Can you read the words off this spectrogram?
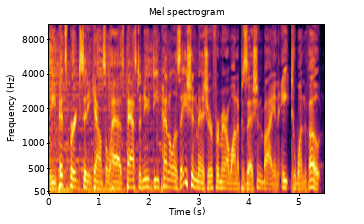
The Pittsburgh City Council has passed a new depenalization measure for marijuana possession by an 8 to 1 vote.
